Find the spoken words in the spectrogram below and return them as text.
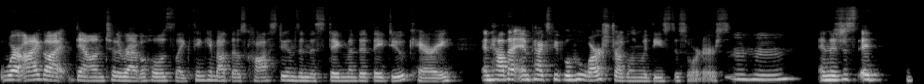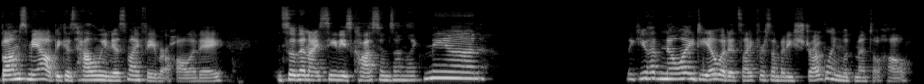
where I got down to the rabbit hole is like thinking about those costumes and the stigma that they do carry and how that impacts people who are struggling with these disorders. Mm-hmm. And it just it bums me out because Halloween is my favorite holiday. And so then I see these costumes, I'm like, man, like you have no idea what it's like for somebody struggling with mental health.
